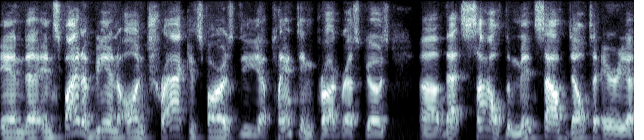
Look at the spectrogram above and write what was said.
And in spite of being on track as far as the planting progress goes, that south, the mid South Delta area,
